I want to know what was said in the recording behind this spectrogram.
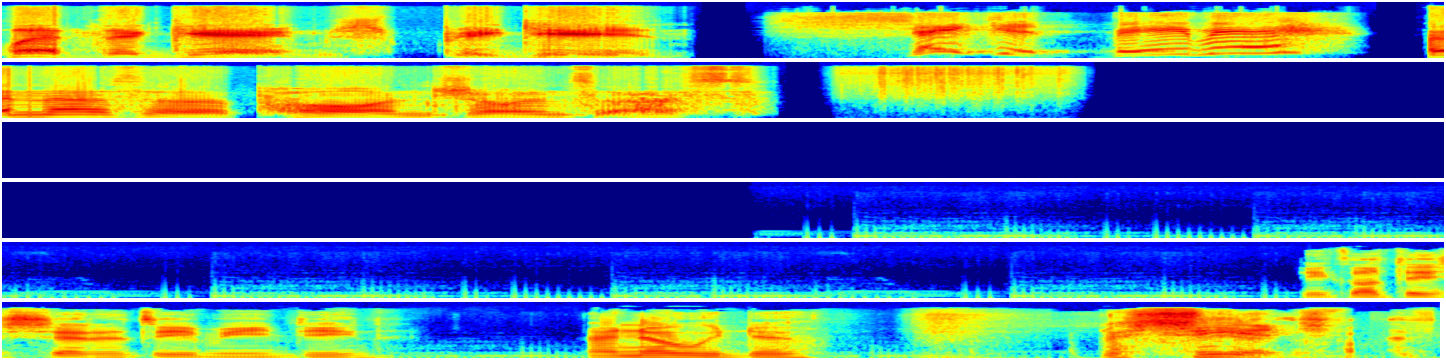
Let the games begin. Shake it, baby! Another pawn joins us. We got insanity, me, Dean. I know we do. I see we it. Have fight,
